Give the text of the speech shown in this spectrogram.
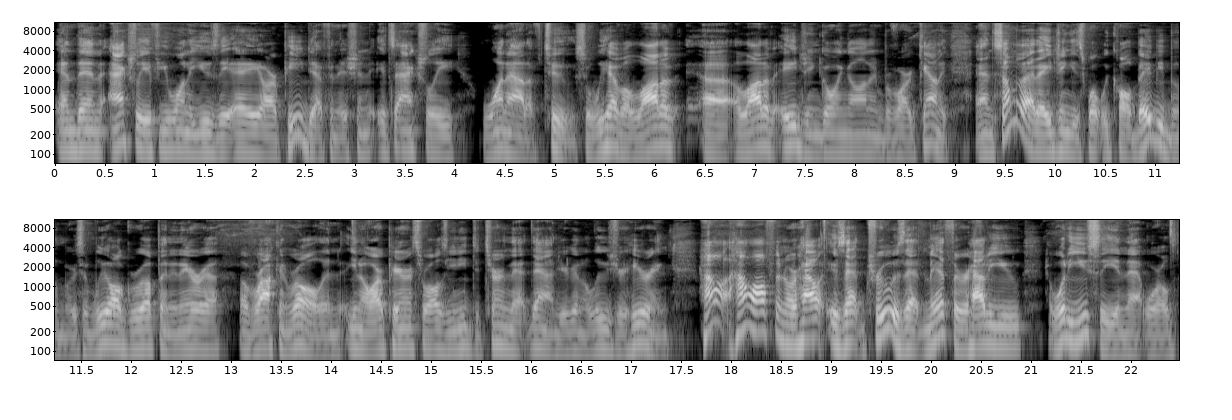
and then actually, if you want to use the AARP definition, it's actually one out of two. So we have a lot of uh, a lot of aging going on in Brevard County, and some of that aging is what we call baby boomers. And we all grew up in an era of rock and roll, and you know our parents were always, "You need to turn that down. You're going to lose your hearing." How how often or how is that true? Is that myth, or how do you what do you see in that world?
